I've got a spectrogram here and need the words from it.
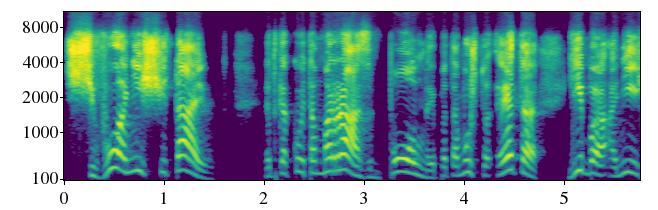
С чего они считают? Это какой-то маразм полный, потому что это либо они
